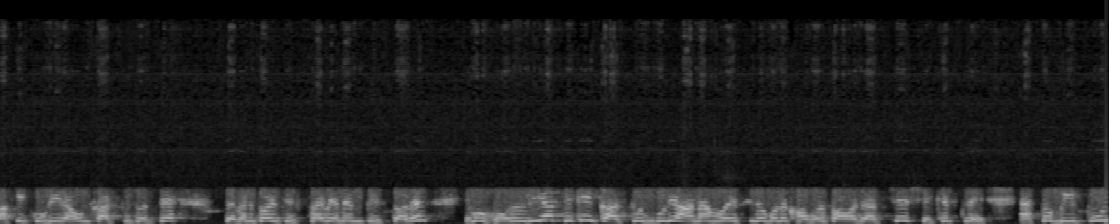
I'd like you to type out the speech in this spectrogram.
বাকি কুড়ি রাউন্ড কার্তুজ হচ্ছে seven point six five M M পিস্তলের। এবং হলদিয়া থেকে এই কার্তুজগুলি আনা হয়েছিল বলে খবর পাওয়া যাচ্ছে। সেক্ষেত্রে এত বিপুল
